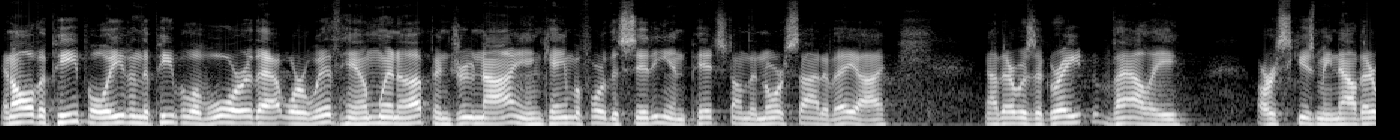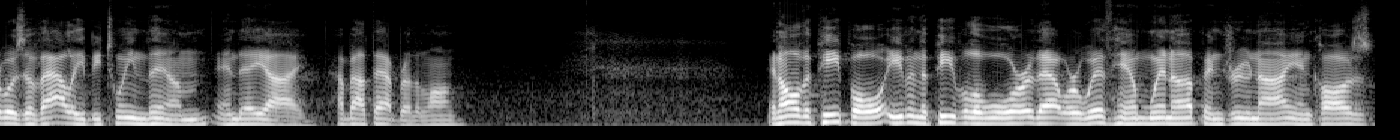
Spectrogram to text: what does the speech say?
And all the people, even the people of war that were with him, went up and drew nigh and came before the city and pitched on the north side of Ai. Now there was a great valley, or excuse me, now there was a valley between them and Ai. How about that, Brother Long? And all the people, even the people of war that were with him, went up and drew nigh and caused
